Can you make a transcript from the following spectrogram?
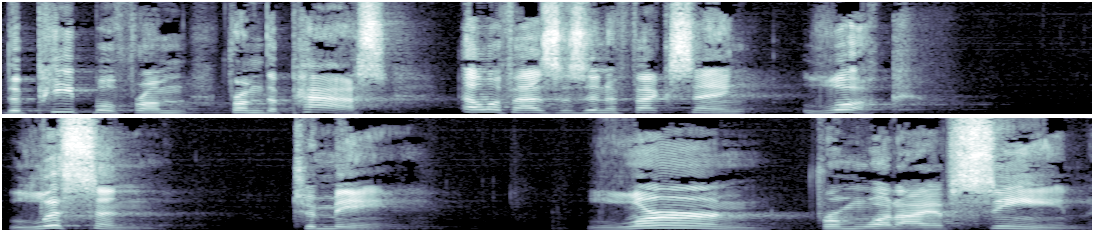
the people from, from the past. Eliphaz is in effect saying, Look, listen to me, learn from what I have seen,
